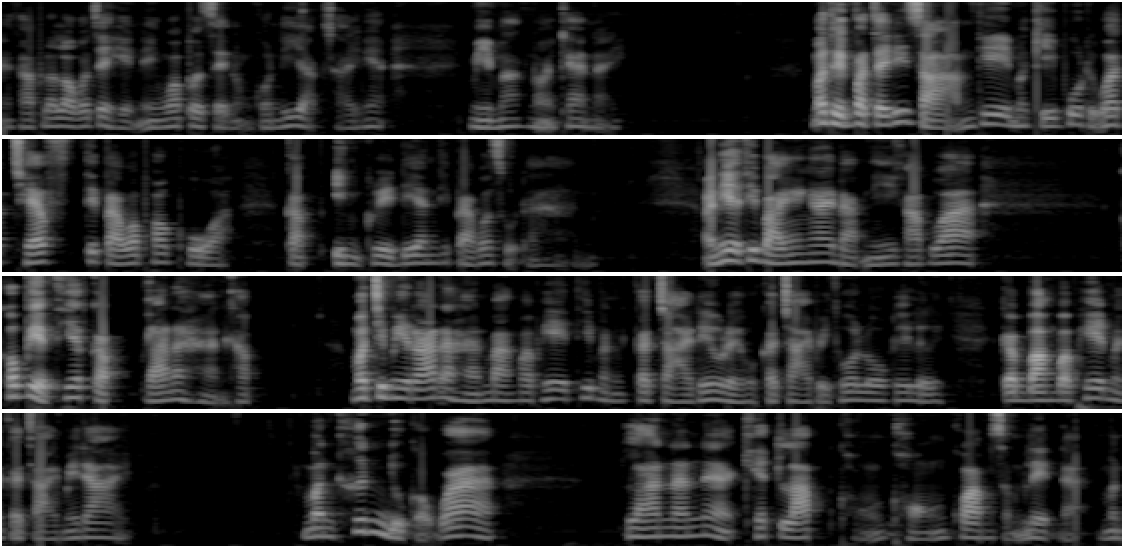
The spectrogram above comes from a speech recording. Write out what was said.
นะครับ แล้วเราก็จะเห็นเองว่าเปอร์เซ็นต์ของคนที่อยากใช้เนี่ยมีมากน้อยแค่ไหน มาถึงปัจจัยที่ 3 ที่เมื่อกี้พูดถึงว่าเชฟที่แปลว่าพ่อครัว กับอินกริเดียนที่แปลว่าสูตรอาหาร อันนี้อธิบายง่าย ๆ แบบนี้ครับว่าเขาเปรียบเทียบกับร้านอาหารครับ มันจะมีร้านอาหารบางประเภทที่มันกระจายได้เร็วกระจายไปทั่วโลกได้เลย กับบางประเภทมันกระจายไม่ได้ มันขึ้นอยู่กับว่าร้านนั้นเนี่ยเคล็ดลับของของความสำเร็จอะมัน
